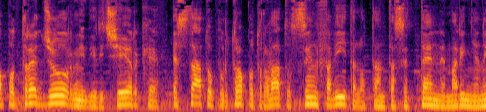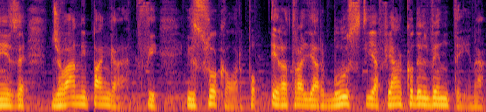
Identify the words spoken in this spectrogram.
Dopo tre giorni di ricerche è stato purtroppo trovato senza vita l'87enne marignanese Giovanni Pangrazzi. Il suo corpo era tra gli arbusti a fianco del Ventena.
